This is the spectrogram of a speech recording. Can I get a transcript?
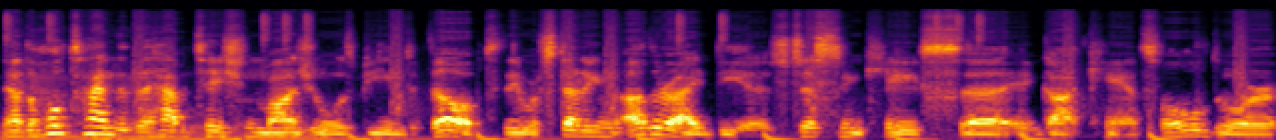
Now the whole time that the habitation module was being developed, they were studying other ideas just in case uh, it got canceled or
